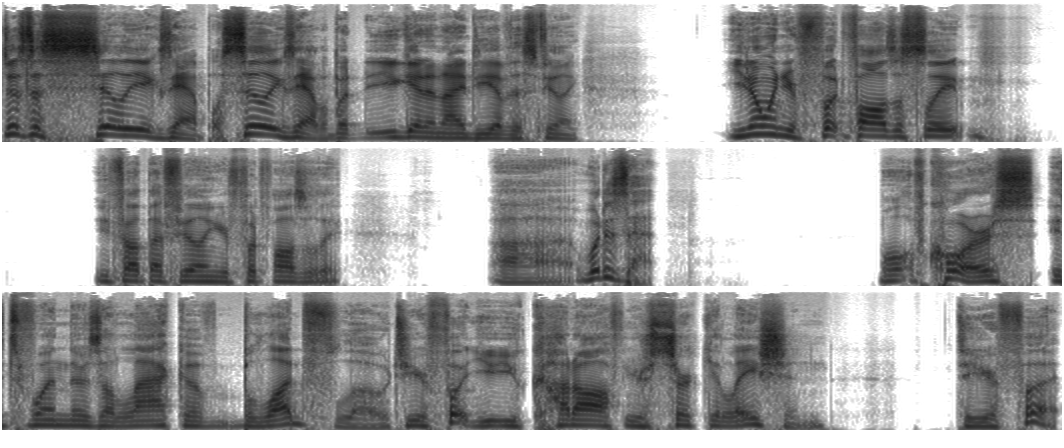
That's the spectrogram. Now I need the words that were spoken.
Just a silly example, silly example, but you get an idea of this feeling. You know, when your foot falls asleep, you felt that feeling, your foot falls asleep. Uh, what is that? Well, of course, it's when there's a lack of blood flow to your foot. You, you cut off your circulation to your foot.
